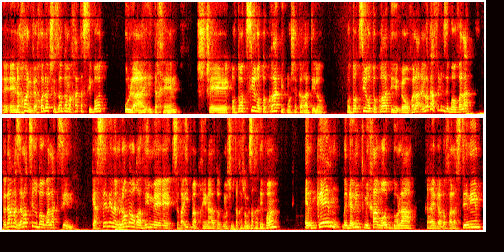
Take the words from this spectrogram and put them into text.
אה, נכון, ויכול להיות שזו גם אחת הסיבות, אולי, ייתכן, שאותו ציר אוטוקרטי, כמו שקראתי לו, אותו ציר אוטוקרטי בהובלה, אני לא יודע אפילו אם זה בהובלת, אתה יודע מה, זה לא ציר בהובלת סין, כי הסינים הם לא מעורבים uh, צבאית מהבחינה הזאת, מה שמתרחש במזרח התיכון, הם כן מגלים תמיכה מאוד גדולה כרגע בפלסטינים,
